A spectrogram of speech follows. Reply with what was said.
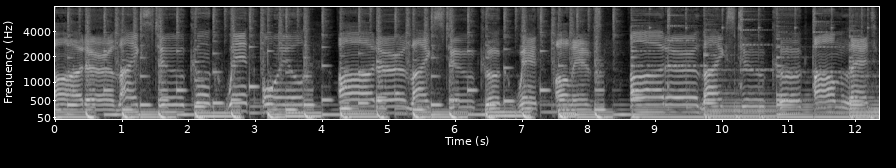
Otter likes to cook with oil. Otter likes to cook with olives. Otter likes to cook omelette.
